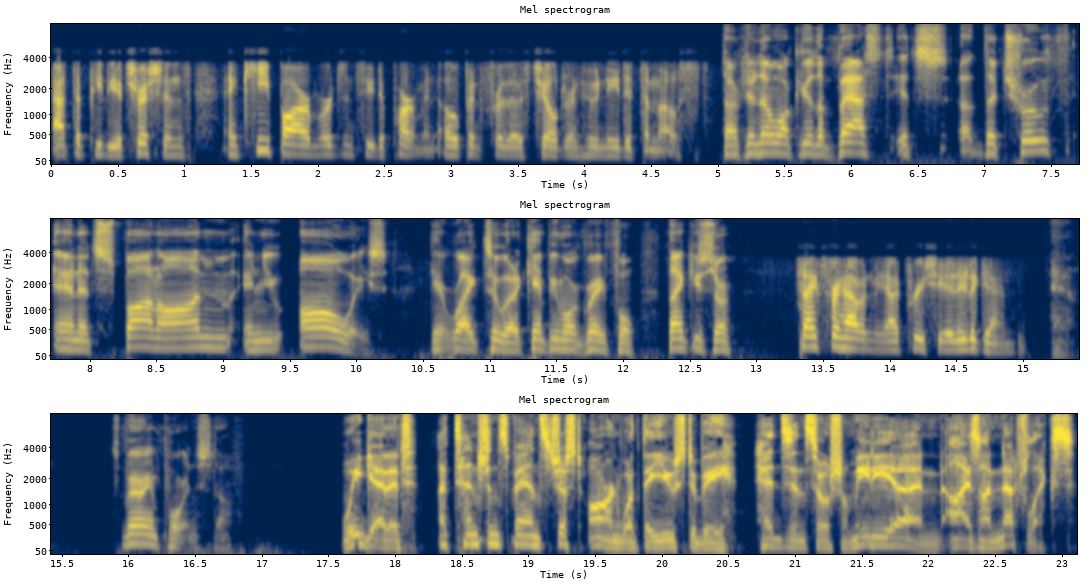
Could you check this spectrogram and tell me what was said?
at the pediatricians and keep our emergency department open for those children who need it the most. Dr. Nowalk, you're the best. It's uh, the truth and it's spot on, and you always get right to it. I can't be more grateful. Thank you, sir. Thanks for having me. I appreciate it again. Man, it's very important stuff. We get it. Attention spans just aren't what they used to be heads in social media and eyes on Netflix.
